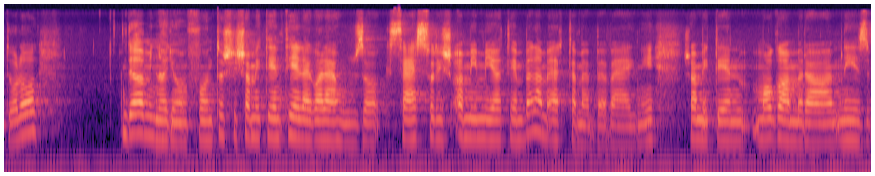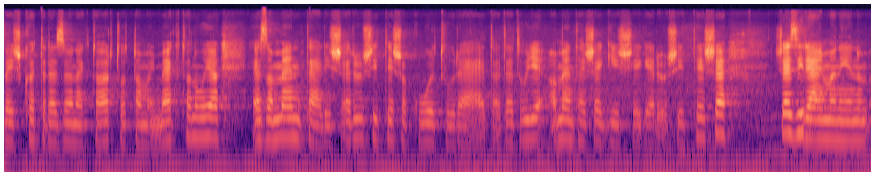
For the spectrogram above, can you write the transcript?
dolog, de ami nagyon fontos, és amit én tényleg aláhúzok százszor, és ami miatt én belemertem ebbe vágni, és amit én magamra nézve is kötelezőnek tartottam, hogy megtanuljak, ez a mentális erősítés a kultúra által. Tehát ugye a mentális egészség erősítése, és ez irányban én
